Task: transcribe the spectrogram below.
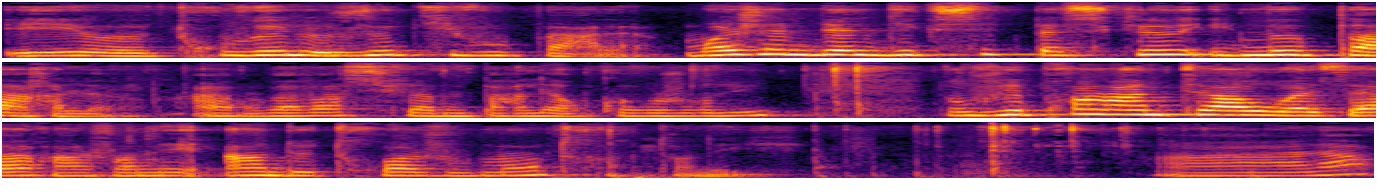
et euh, trouvez le jeu qui vous parle. Moi, j'aime bien le Dixit parce qu'il me parle. Alors, on va voir s'il va me parler encore aujourd'hui. Donc, je vais prendre un tas au hasard. Hein. J'en ai un, deux, trois, je vous montre. Attendez. Voilà.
